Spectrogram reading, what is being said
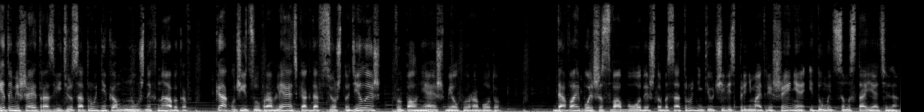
Это мешает развитию сотрудникам нужных навыков. Как учиться управлять, когда все, что делаешь, выполняешь мелкую работу. Давай больше свободы, чтобы сотрудники учились принимать решения и думать самостоятельно.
